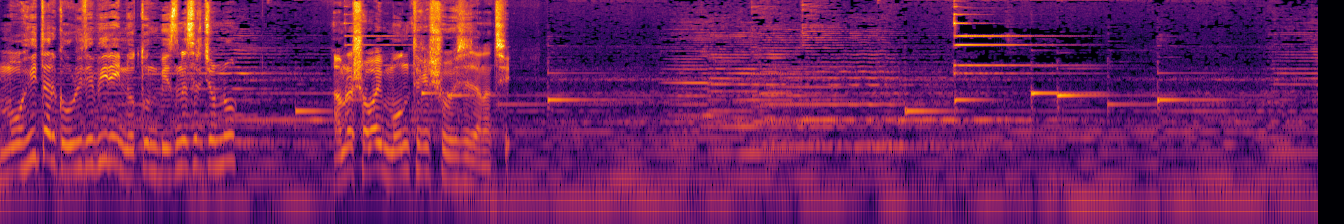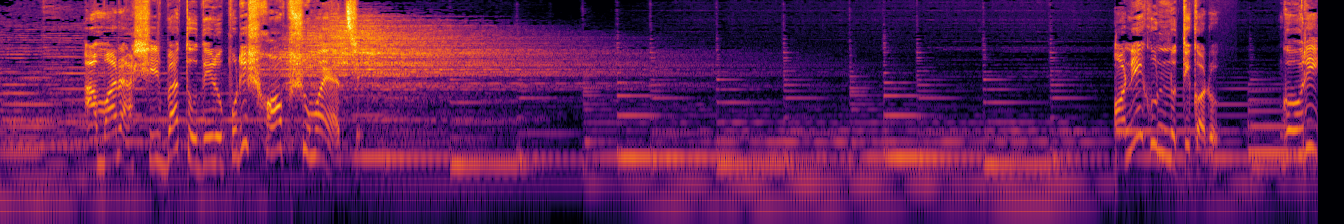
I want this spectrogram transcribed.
মোহিত আর গৌরীদেবীর এই নতুন বিজনেসের জন্য আমরা সবাই মন থেকে শুভেচ্ছা জানাচ্ছি। আমার আশীর্বাদ তোদের ওপরে সব সময় আছে। অনেক উন্নতি করো। গৌরী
